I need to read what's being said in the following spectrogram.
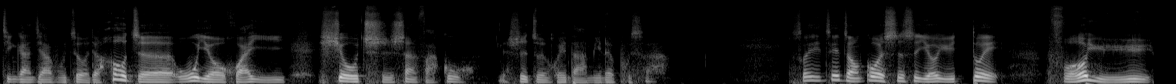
金刚加趺坐。叫后者无有怀疑，修持善法故。世尊回答弥勒菩萨。所以这种过失是由于对佛语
